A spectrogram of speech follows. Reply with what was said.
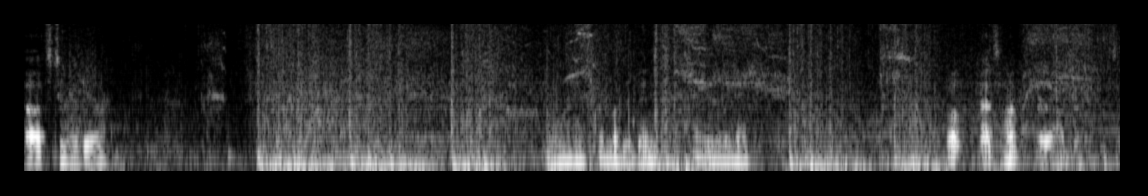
Uh, it's two man door. oh, somebody, baby. Oh, there we. Oh, that's a hunt. Uh, hunter. That's a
